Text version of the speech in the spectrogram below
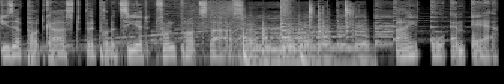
Dieser Podcast wird produziert von Podstars bei OMR.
